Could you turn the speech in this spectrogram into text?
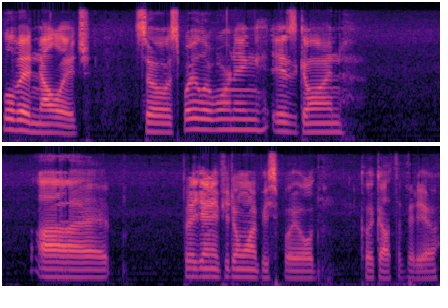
little bit of knowledge. So spoiler warning is gone. Uh, but again, if you don't want to be spoiled, click off the video.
